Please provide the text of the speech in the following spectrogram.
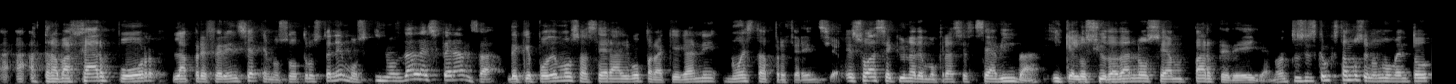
a, trabajar por la preferencia que nosotros tenemos y nos da la esperanza de que podemos hacer algo para que gane nuestra preferencia. Eso hace que una democracia sea viva y que los ciudadanos sean parte de ella, ¿no? Entonces creo que estamos en un momento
